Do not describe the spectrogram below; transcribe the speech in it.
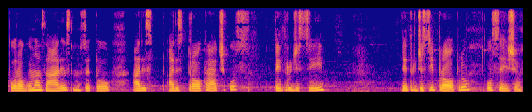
por algumas áreas no setor aristocráticos dentro de si, dentro de si próprio, ou seja,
